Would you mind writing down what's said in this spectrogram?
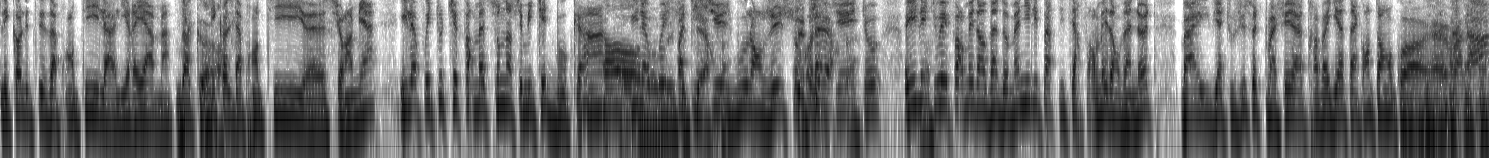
l'école de ses apprentis là, à l'IREAM. D'accord. Une école d'apprentis euh, sur Amiens. Il a fait toutes ses formations dans ses métiers de bouquin. Oh, il a bah fait oui, pâtissier, Pierre, ça. boulanger, chocolatier, ça. tout. Et il est tué formé dans un domaine, il est parti se reformer dans un autre. Ben, il vient tout juste de marcher à travailler à 50 ans, quoi. Euh, voilà.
